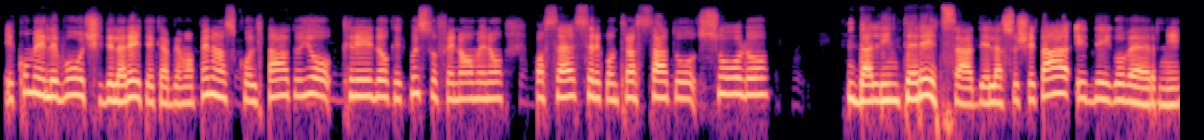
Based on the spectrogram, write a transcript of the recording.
E come le voci della rete che abbiamo appena ascoltato, io credo che questo fenomeno possa essere contrastato solo dall'interezza della società e dei governi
